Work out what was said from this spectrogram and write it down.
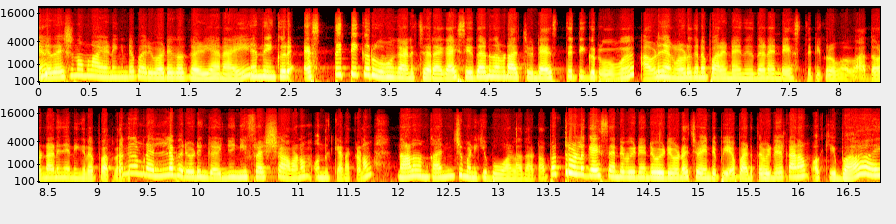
ഏകദേശം നമ്മൾ അയണിങ്ങിന്റെ പരിപാടിയൊക്കെ കഴിയാനായി. ഞാൻ നിങ്ങൾക്ക് ഒരു എസ്തെറ്റിക് റൂം കാണിച്ചു തരാം ഗൈസ് ഇതാണ് നമ്മുടെ അച്ഛന്റെ എസ്തെറ്റിക് റൂം അവൾ ഞങ്ങളോട് ഇങ്ങനെ പറയണ്ടായിരുന്നു ഇതാണ് എന്റെ എസ്തെറ്റിക് റൂം അപ്പൊ അതുകൊണ്ടാണ് ഞാൻ ഇങ്ങനെ പറഞ്ഞത്. അങ്ങനെ നമ്മുടെ എല്ലാ പരിപാടിയും കഴിഞ്ഞു. ഇനി ഫ്രഷ് ആവണം ഒന്ന് കിടക്കണം. നാളെ നമുക്ക് അഞ്ച് മണിക്ക് പോകാനുള്ളതാട്ടോ അപ്പൊ അത്രയുള്ള ഗൈസ് എന്റെ വീഡിയോ എന്റെ വീഡിയോയുടെ ചോയിന്റ് ചെയ്യാം. അടുത്ത വീഡിയോയിൽ കാണാം. ഓക്കെ ബൈ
